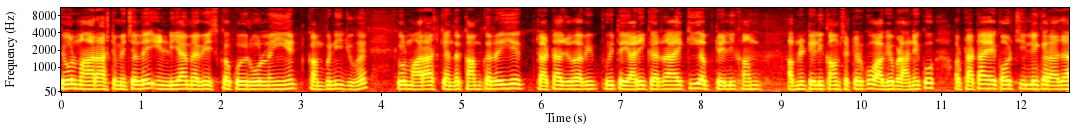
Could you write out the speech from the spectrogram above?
केवल महाराष्ट्र में चल रही, इंडिया में अभी इसका कोई रोल नहीं है। कंपनी जो है, केवल महाराष्ट्र के अंदर काम कर रही है। टाटा जो है, अभी पूरी तैयारी कर रहा है कि अब टेलीकॉम, अपने टेलीकॉम सेक्टर को आगे बढ़ाने को। अब टाटा एक और चीज़ लेकर आ जा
